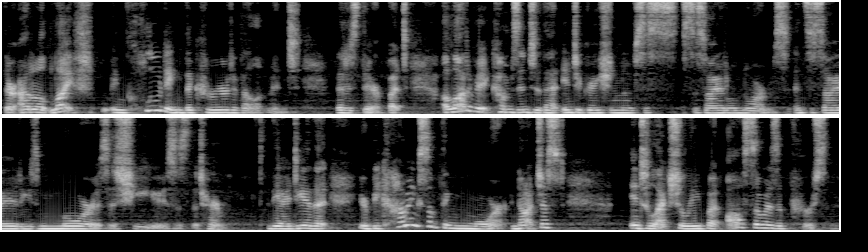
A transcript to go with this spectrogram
their adult life including the career development that is there but a lot of it comes into that integration of societal norms and society's mores as she uses the term the idea that you're becoming something more not just intellectually but also as a person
